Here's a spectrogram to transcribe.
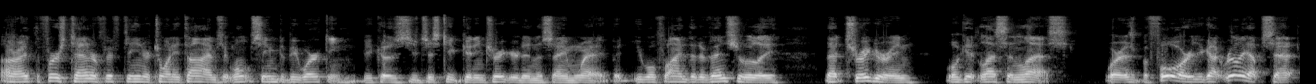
all right, the first 10 or 15 or 20 times, it won't seem to be working because you just keep getting triggered in the same way. But you will find that eventually that triggering will get less and less. Whereas before you got really upset.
